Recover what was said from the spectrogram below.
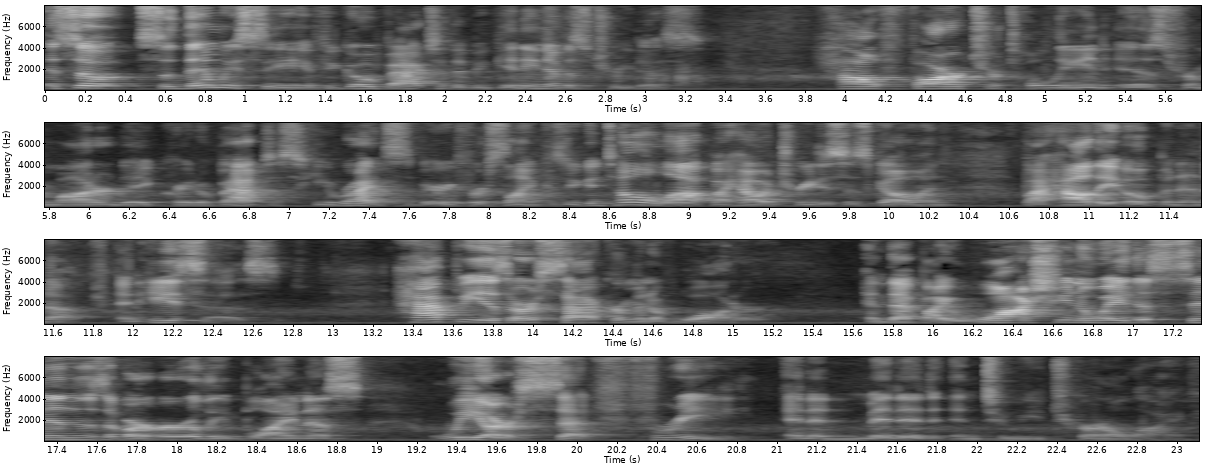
and so, so then we see, if you go back to the beginning of his treatise, how far Tertullian is from modern day Credo Baptists. He writes the very first line, because you can tell a lot by how a treatise is going, by how they open it up. And he says, Happy is our sacrament of water, and that by washing away the sins of our early blindness, we are set free and admitted into eternal life.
